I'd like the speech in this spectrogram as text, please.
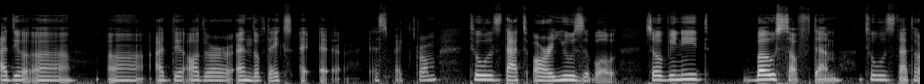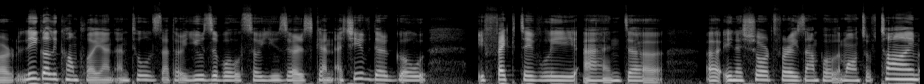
at the at the other end of the ex- spectrum tools that are usable. So we need both of them tools that are legally compliant and tools that are usable so users can achieve their goal effectively and uh, uh, in a short for example amount of time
